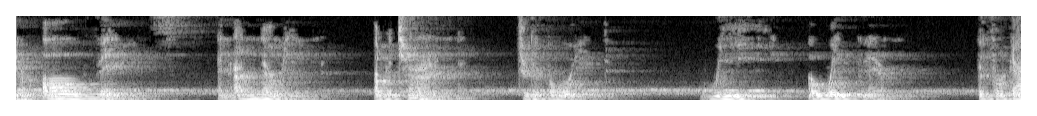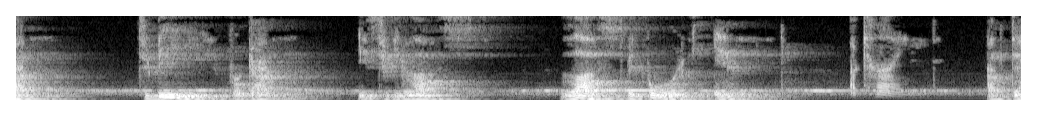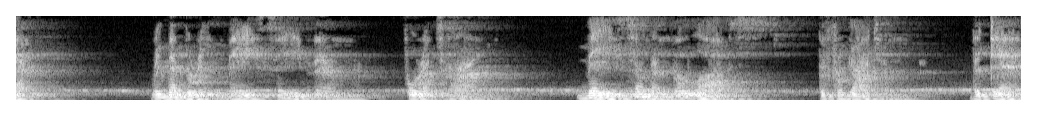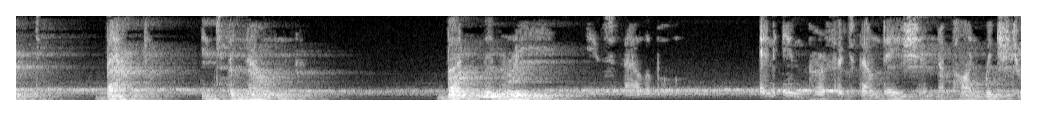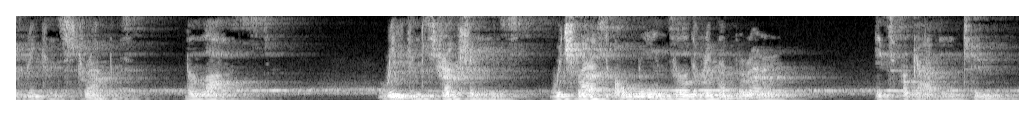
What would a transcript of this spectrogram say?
We await them, the forgotten, To be forgotten is to be lost, lost before the end, a kind of death. Remembering may save them for a time, may summon the lost, the forgotten, the dead back into the known. But memory is fallible, an imperfect foundation upon which to reconstruct the lost. Reconstructions which last only until the rememberer is forgotten too.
